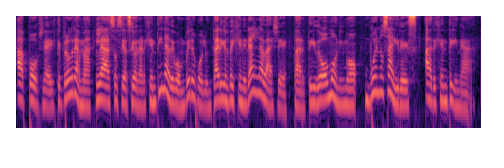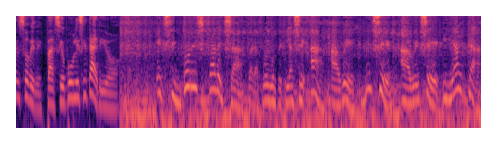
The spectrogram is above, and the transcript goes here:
Apoya este programa la Asociación Argentina de Bomberos Voluntarios de General Lavalle, partido homónimo, Buenos Aires, Argentina. Censo del espacio publicitario. Extintores Fadesa para fuegos de clase A, AB, BC, ABC y AK.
